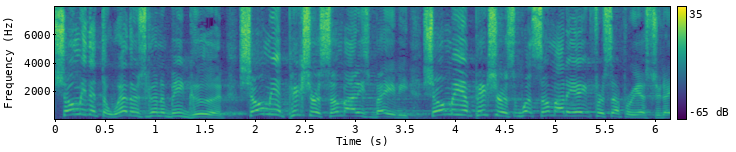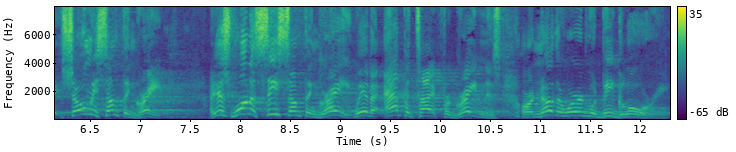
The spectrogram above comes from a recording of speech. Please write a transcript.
Show me that the weather's going to be good. Show me a picture of somebody's baby. Show me a picture of what somebody ate for supper yesterday. Show me something great. I just want to see something great. We have an appetite for greatness, or another word would be glory.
